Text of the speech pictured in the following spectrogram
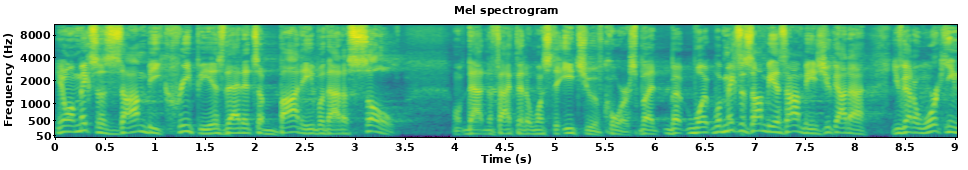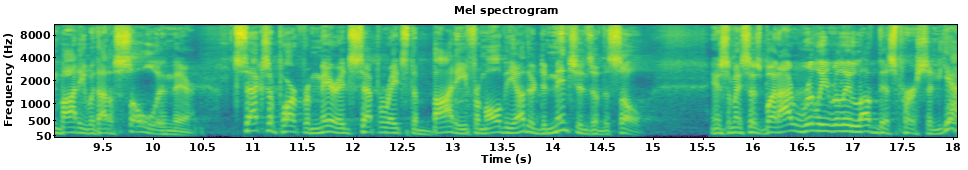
You know, what makes a zombie creepy is that it's a body without a soul. Well, that and the fact that it wants to eat you, of course. But, but what, what makes a zombie a zombie is you got a, you've got a working body without a soul in there. Sex apart from marriage separates the body from all the other dimensions of the soul. And somebody says, But I really, really love this person. Yeah,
